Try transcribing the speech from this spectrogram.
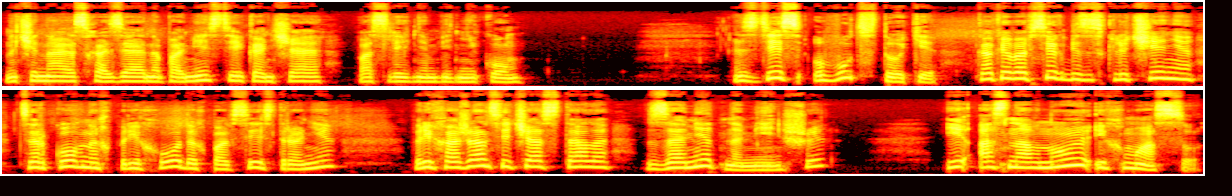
начиная с хозяина поместья и кончая последним бедняком? Здесь, в Вудстоке, как и во всех без исключения церковных приходах по всей стране, прихожан сейчас стало заметно меньше, и основную их массу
